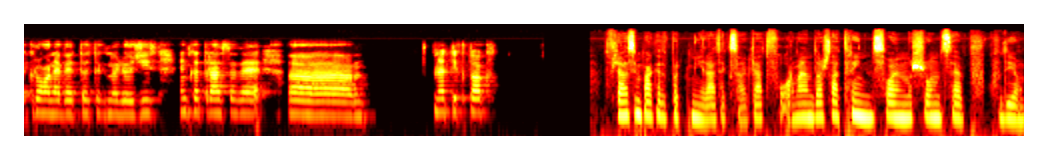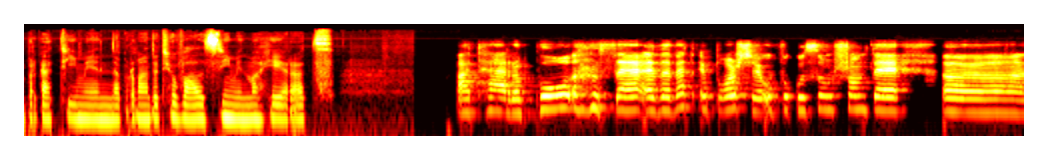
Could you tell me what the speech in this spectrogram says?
ekraneve të teknologjisë, në këtë rast edhe uh, në TikTok, të flasim pak edhe për të mirat e kësaj platforme, ndoshta të rinjtë mësojnë më shumë se ku di unë për gatimin, e përmendët ju vallëzimin më herët. Atëherë po, se edhe vetë e pashë që u fokusum shumë te uh,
